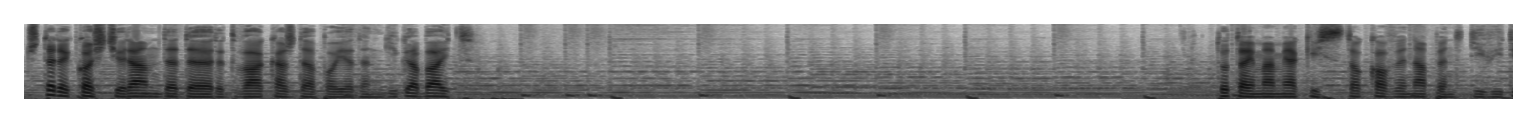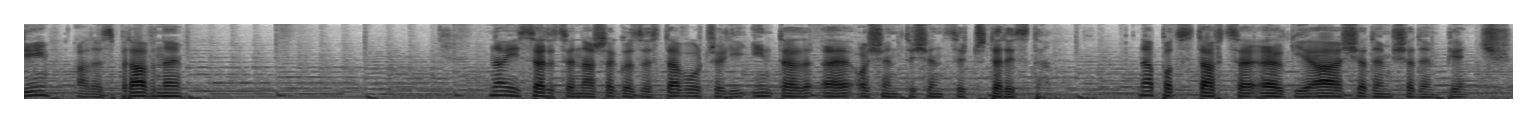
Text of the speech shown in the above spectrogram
4 kości RAM DDR2 każda po 1 GB, Tutaj mam jakiś stokowy napęd DVD, ale sprawny. No i serce naszego zestawu, czyli Intel E E8400 na podstawce LGA 775.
